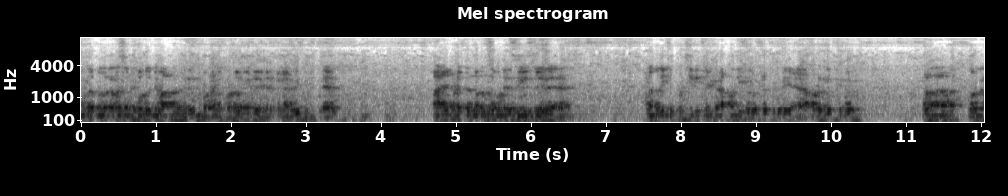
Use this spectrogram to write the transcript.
முதல் முதலமைச்சர் பொது நிவாரணத்திலிருந்து வழங்கப்படும் என்று ஏற்கனவே அறிவித்திருக்கிறேன். காயமடைந்த மருத்துவமனை சிகிச்சையில அனுமதிக்கப்பட்ட சிகிச்சைகள் அனுமதிக்கப்பட்டிருக்கக்கூடிய அவர்களுக்கு தலா ஒரு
